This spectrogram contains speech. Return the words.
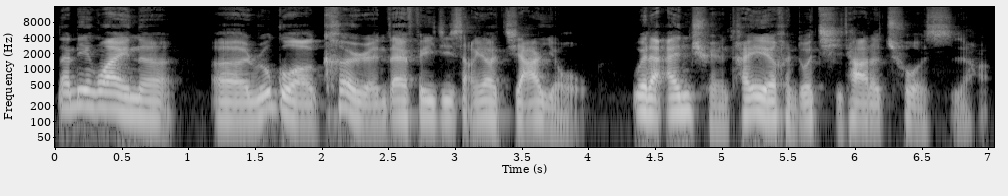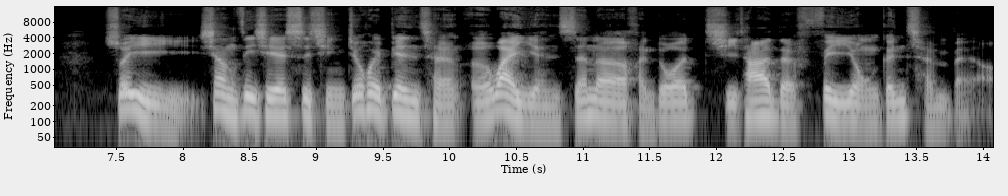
那另外呢，呃，如果客人在飞机上要加油，为了安全，他也有很多其他的措施哈。所以像这些事情就会变成额外衍生了很多其他的费用跟成本啊。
